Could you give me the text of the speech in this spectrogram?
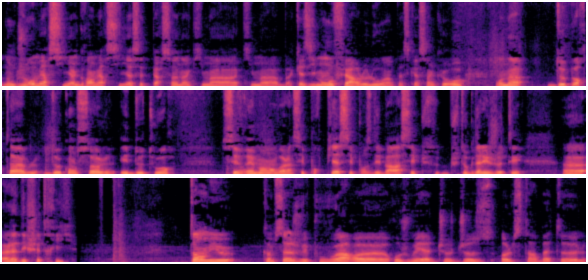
Donc je remercie, un grand merci à cette personne hein, qui m'a bah, quasiment offert le lot, hein, parce qu'à 5 euros, on a deux portables, deux consoles et deux tours. C'est vraiment, voilà, c'est pour pièces, c'est pour se débarrasser plutôt que d'aller jeter euh, à la déchetterie. Tant mieux, comme ça je vais pouvoir euh, rejouer à JoJo's All-Star Battle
